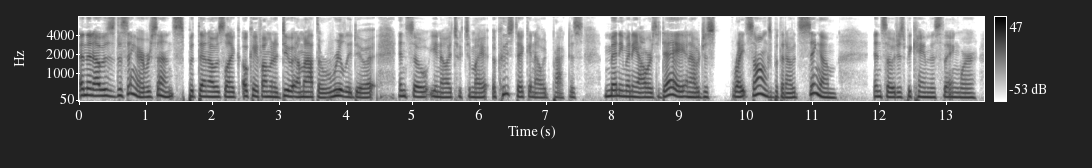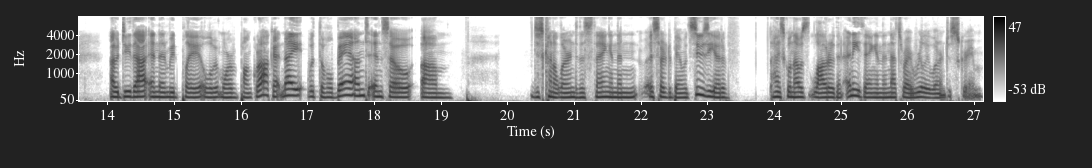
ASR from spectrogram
And then I was the singer ever since. But then I was like, okay, if I'm going to do it, I'm going to have to really do it. And so, you know, I took to my acoustic and I would practice many, many hours a day and I would just write songs, but then I would sing them. And so it just became this thing where I would do that and then we'd play a little bit more of punk rock at night with the whole band. And so, um, just kind of learned this thing. And then I started a band with Siouxsie out of high school and that was louder than anything. And then that's where I really learned to scream.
